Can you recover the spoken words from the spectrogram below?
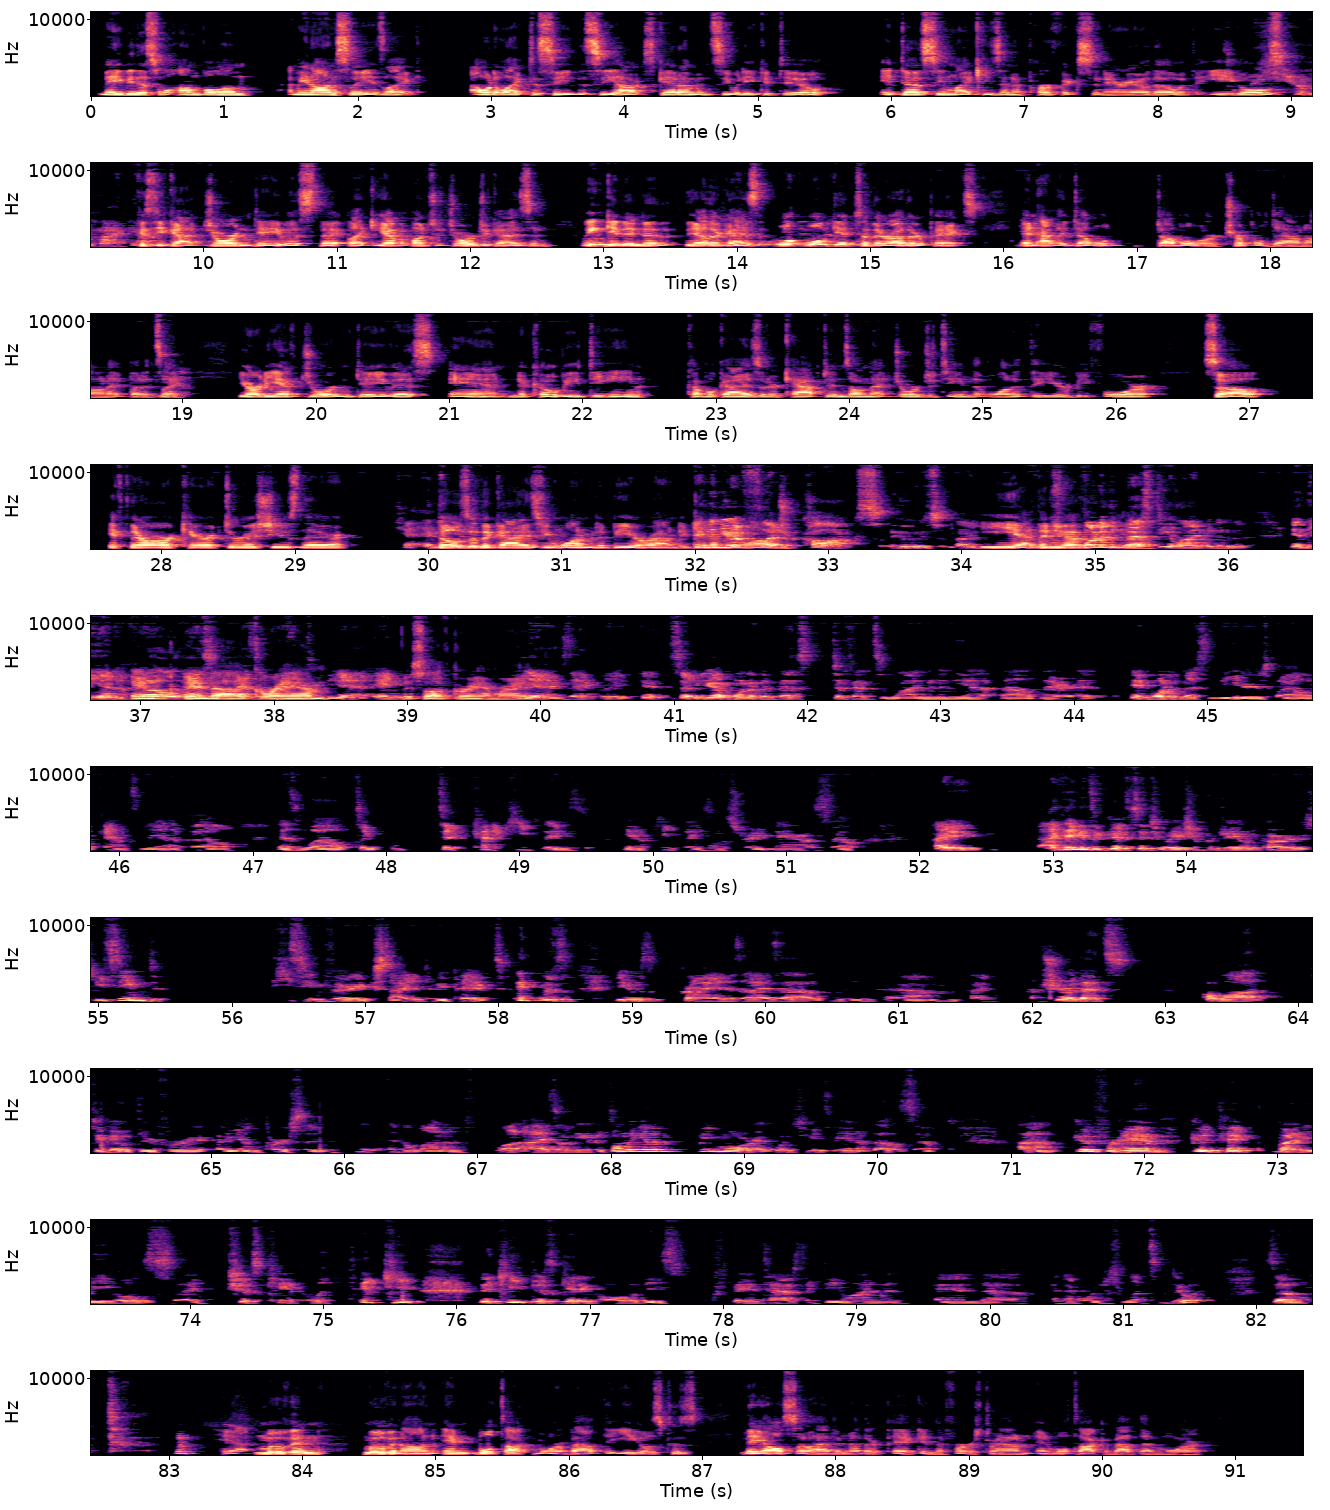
maybe this will humble him. I mean, honestly, it's like I would have liked to see the Seahawks get him and see what he could do. It does seem like he's in a perfect scenario though with the Eagles. Oh because you got Jordan Davis. That like you have a bunch of Georgia guys, and we can get into the other guys. We'll, we'll get to their other picks and how they double, double or triple down on it. But it's like you already have Jordan Davis and Nakobe Dean, a couple guys that are captains on that Georgia team that won it the year before. So if there are character issues there, Yeah, those are the guys you want them to be around to get And then you have line. Fletcher Cox, who's uh, Yeah, then who's you have one of the yeah. best D linemen in the in the NFL. And- and, uh, a- Graham. yeah, and They still have Graham, right? yeah, exactly. And so you have one of the best defensive linemen in the NFL there, and one of the best leaders by all accounts in the NFL as well to to kind of keep things, you know, keep things on the straight and narrow. So I I think it's a good situation for Jalen Carter. He seemed he seemed very excited to be picked. he was he was crying his eyes out, and um, I, I'm sure that's a lot to go through for a, young person and a lot of a lot of eyes on you. And it's only going to be more once you get to the NFL. So. Uh, good for him. Good pick by the Eagles. I just can't believe they keep they keep just getting all of these fantastic D linemen, and uh, and everyone just lets them do it. So Yeah, moving moving on, and we'll talk more about the Eagles because they also have another pick in the first round, and we'll talk about them more.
